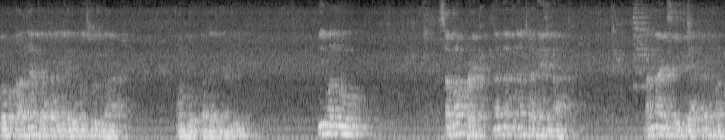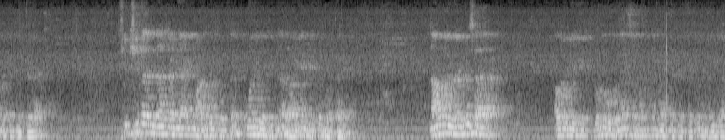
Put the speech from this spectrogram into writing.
ಅವರು ಪ್ರಾಧ್ಯಾಪಕರಾಗಿ ಅದು ಮೈಸೂರಿನ ಒಂದು ಕಾಲೇಜಿನಲ್ಲಿ ಈ ಒಂದು ಸಮರ್ಪಣೆ ನನ್ನ ದಿನಾಚರಣೆಯನ್ನು ನನ್ನ ಹೆಸರಿಗೆ ಆಚರಣೆ ಮಾಡ್ತಕ್ಕಂಥ ಶಿಕ್ಷಿತ ದಿನಾಚರಣೆಯಾಗಿ ಮಾಡಬೇಕು ಅಂತ ಕೋರಿರೋದ್ರಿಂದ ಅದು ಹಾಗೆ ನಡ್ಕೊಂಡು ಬರ್ತಾ ಇದೆ. ನಾವು ಇವೆಲ್ಲರೂ ಸಹ ಅವರಿಗೆ ಗೌರವವನ್ನು ಸಮರ್ಪಣೆ ಮಾಡತಕ್ಕಂಥದ್ದು ನಮ್ಮೆಲ್ಲ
